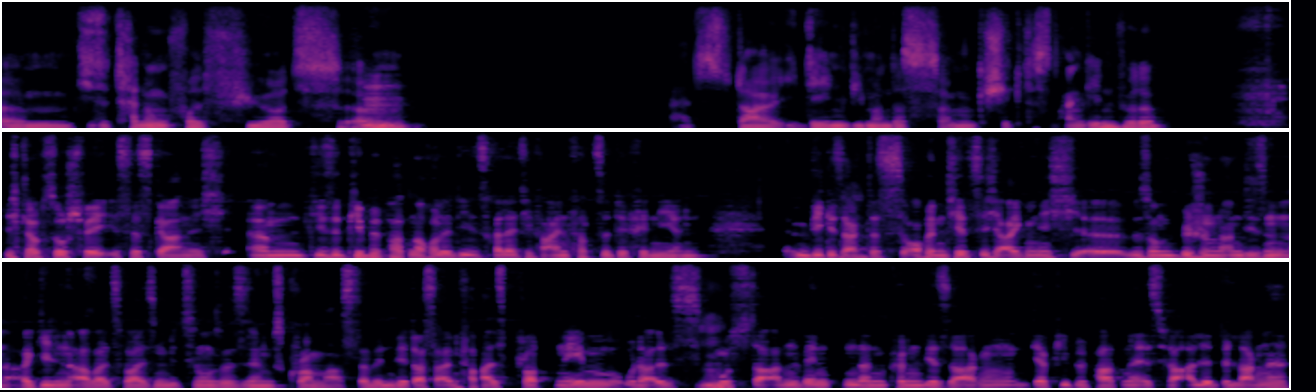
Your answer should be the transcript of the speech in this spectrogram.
ähm, diese Trennung vollführt. Ähm, mhm. Hättest du da Ideen, wie man das am geschicktesten angehen würde? Ich glaube, so schwer ist es gar nicht. Ähm, diese People-Partner-Rolle, die ist relativ einfach zu definieren. Wie gesagt, das orientiert sich eigentlich äh, so ein bisschen an diesen agilen Arbeitsweisen beziehungsweise dem Scrum Master. Wenn wir das einfach als Plot nehmen oder als mhm. Muster anwenden, dann können wir sagen, der People Partner ist für alle Belange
